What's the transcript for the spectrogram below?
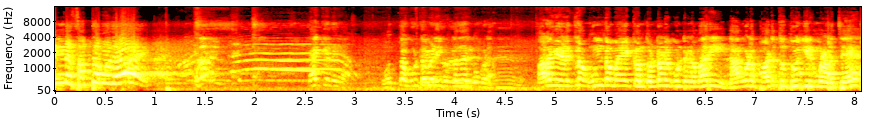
என்ன சத்தம் அது? கேக்குதுங்க மொத்த கூட்டமணி உள்ளதா இருக்கும் போல. பறவைகளுக்குலாம் உண்ட மயக்கம் தொண்டனை கொண்டுற மாதிரி நான் கூட படுத்து தூக்கி நினைச்சேன்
